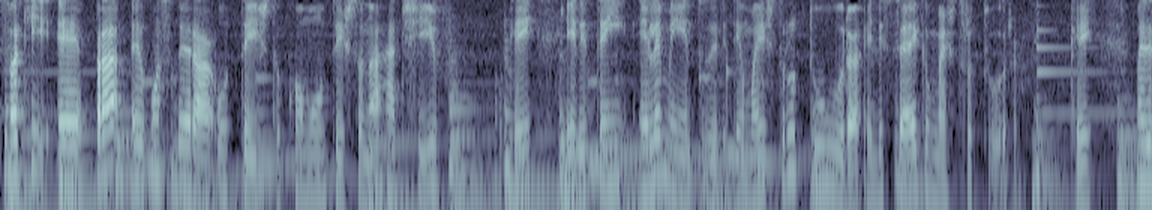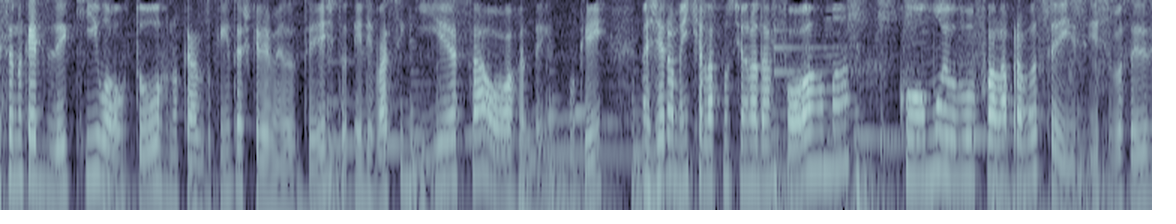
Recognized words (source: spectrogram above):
Só que é para eu considerar o texto como um texto narrativo, ok? Ele tem elementos, ele tem uma estrutura, ele segue uma estrutura, ok? Mas isso não quer dizer que o autor, no caso quem está escrevendo o texto, ele vai seguir essa ordem, ok? Mas geralmente ela funciona da forma como eu vou falar para vocês. E se vocês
